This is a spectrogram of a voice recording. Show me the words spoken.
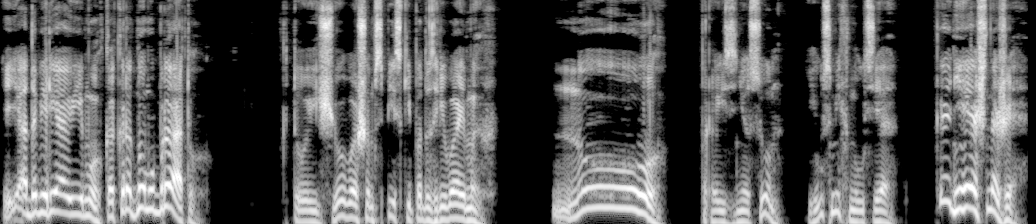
и я доверяю ему, как родному брату. Кто еще в вашем списке подозреваемых? Ну, произнес он и усмехнулся. «Конечно же!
